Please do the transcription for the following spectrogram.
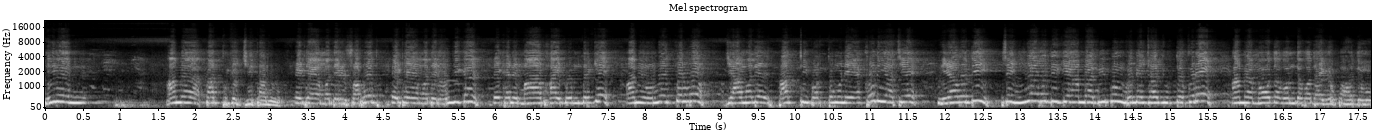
নিলেন। আমরা প্রার্থীকে জেতাবো। এটাই আমাদের শপথ, এটাই আমাদের অঙ্গীকার। এখানে মা, ভাই, বোনদেরকে আমি অনুরোধ করব যে আমাদের প্রার্থী বর্তমানে এখনই আছে নীলাবতী সেই নীলাবতীকে আমরা বিপুল ভোটে জয়যুক্ত করে আমরা মমতা বন্দ্যোপাধ্যায়কে উপহার দেবো।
